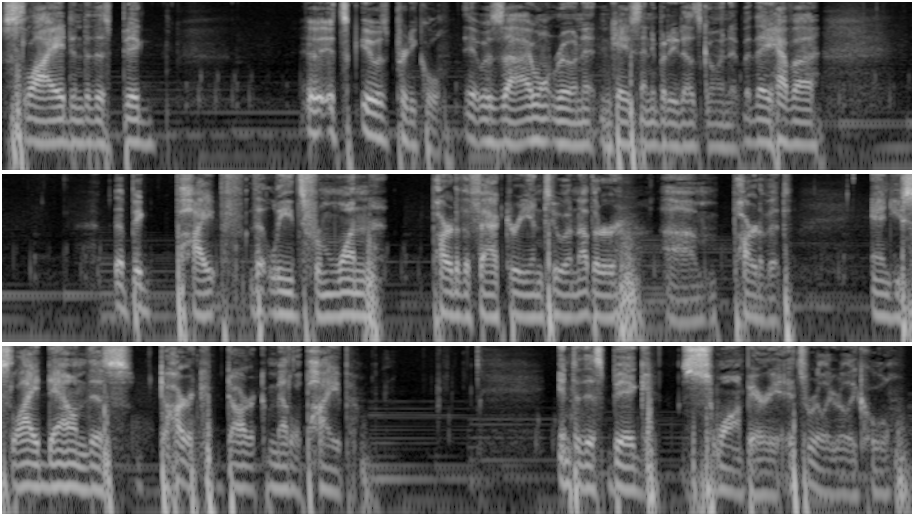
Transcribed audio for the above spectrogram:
slide into this big it's it was pretty cool. It was uh, I won't ruin it in case anybody does go in it, but they have a a big pipe that leads from one part of the factory into another um, part of it, and you slide down this dark, dark metal pipe into this big swamp area. It's really, really cool.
